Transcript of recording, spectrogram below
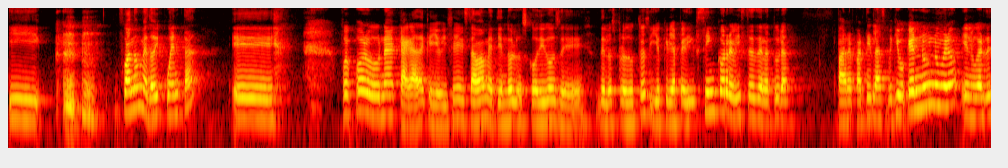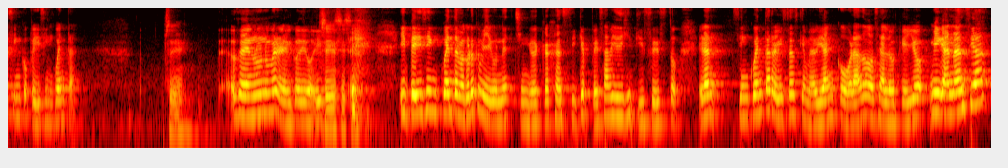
Y cuando me doy cuenta, eh, fue por una cagada que yo hice. Estaba metiendo los códigos de, de, los productos y yo quería pedir cinco revistas de Natura para repartirlas. Me equivoqué en un número y en lugar de cinco pedí 50. Sí. O sea, en un número en el código. Y, sí, sí, sí. y pedí 50. Me acuerdo que me llegó una chingada caja así que pesaba y dije, ¿qué es esto? Eran 50 revistas que me habían cobrado, o sea, lo que yo, mi ganancia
